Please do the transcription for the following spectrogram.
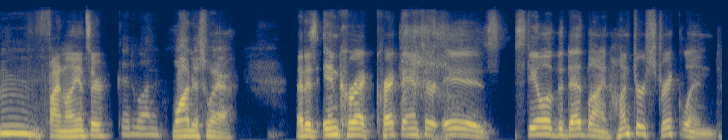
Mm, Final answer. good one. Wander Suero. That is incorrect. Correct answer is steal of the deadline. Hunter Strickland.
